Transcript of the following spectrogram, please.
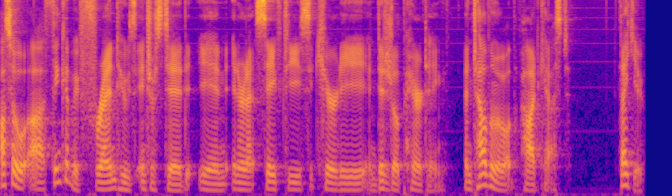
Also, uh, think of a friend who's interested in internet safety, security, and digital parenting and tell them about the podcast. Thank you.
